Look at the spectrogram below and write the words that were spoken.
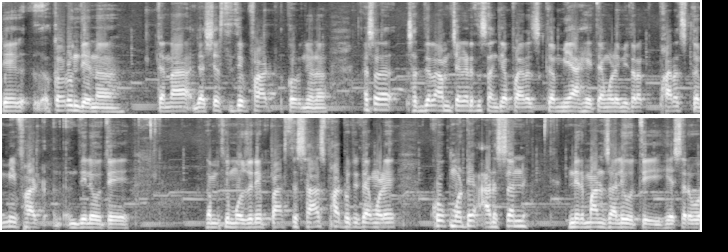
ते करून देणं त्यांना जास्तीत जास्त ते फाट करून देणं. असं सध्याला आमच्याकडे तर संख्या फारच कमी आहे त्यामुळे मी त्याला फारच कमी फाट दिले होते. कमीत कमी मोजणे पाच ते सहाच फाट होते त्यामुळे खूप मोठे अडचण निर्माण झाली होती. हे सर्व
